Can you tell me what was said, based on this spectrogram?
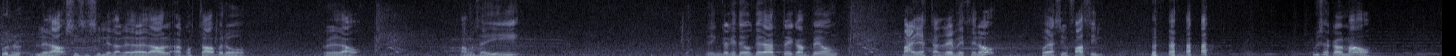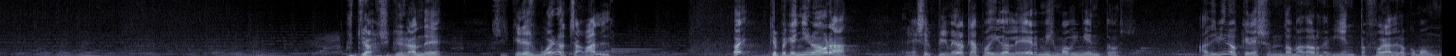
Bueno, ¿le he dado? Sí, sí, sí, le he dado, le he dado, le ha costado, pero... Pero le he dado. Vamos ahí. Venga, que tengo que darte, campeón. Vale, ya está, tres veces, ¿no? Pues ha sido fácil. Uy, se ha calmado Hostia, sí que es grande, ¿eh? Sí que eres bueno, chaval. ¡Ay! ¡Qué pequeñino ahora! Eres el primero que ha podido leer mis movimientos. Adivino que eres un domador de viento fuera de lo común.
